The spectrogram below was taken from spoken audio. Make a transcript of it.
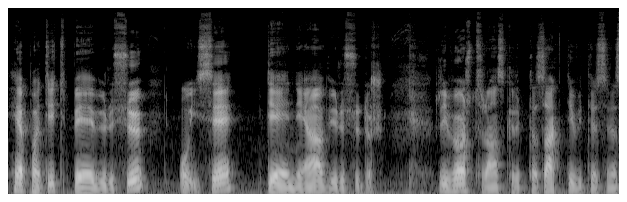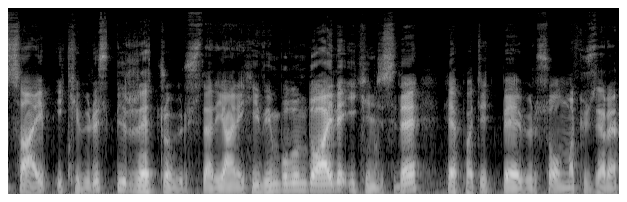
hepatit B virüsü o ise DNA virüsüdür. Reverse transkriptaz aktivitesine sahip iki virüs bir retrovirüsler yani HIV'in bulunduğu aile ikincisi de hepatit B virüsü olmak üzere.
